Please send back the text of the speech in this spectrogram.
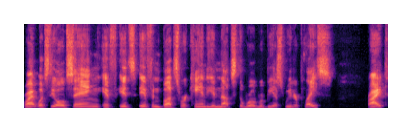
right. What's the old saying? If it's if and buts were candy and nuts, the world would be a sweeter place, right?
